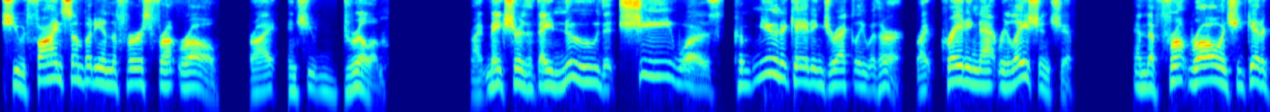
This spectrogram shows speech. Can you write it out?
she would find somebody in the first front row right and she would drill them right make sure that they knew that she was communicating directly with her right creating that relationship. And the front row and she'd get a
